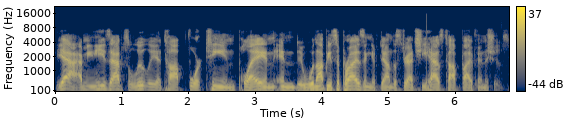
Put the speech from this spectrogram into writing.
Yeah, I mean, he's absolutely a top 14 play, and and it will not be surprising if down the stretch he has top five finishes.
